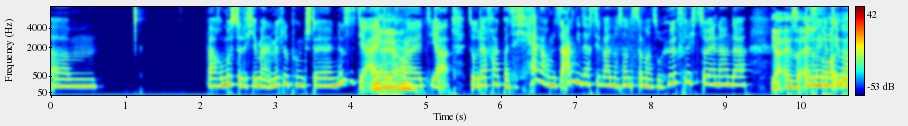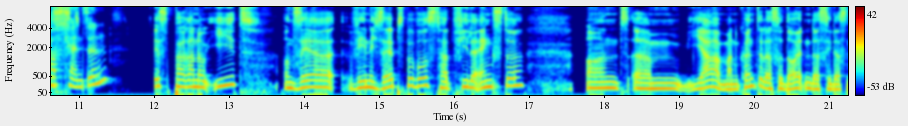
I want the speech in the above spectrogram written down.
ähm, warum musst du dich immer in den Mittelpunkt stellen? Das ist die ja. Eitelkeit. Ja, So, da fragt man sich, hä, warum sagen die das? Die waren doch sonst immer so höflich zueinander. Ja, also Das Eleanor ergibt überhaupt ist, keinen Sinn. ist paranoid und sehr wenig selbstbewusst, hat viele Ängste. Und ähm, ja, man könnte das so deuten, dass sie das,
